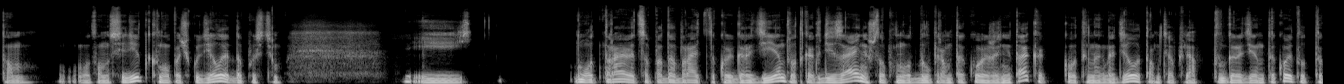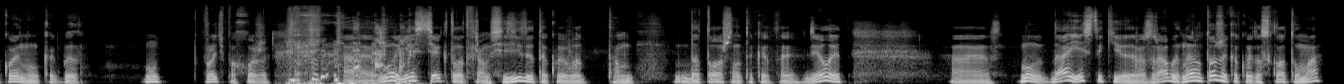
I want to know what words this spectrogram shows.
там, вот он сидит, кнопочку делает, допустим, и ну, вот нравится подобрать такой градиент, вот как в дизайне, чтобы он вот был прям такой же, не так, как вот иногда делают, там тяп-ляп, тут градиент такой, тут такой, ну, как бы, ну, вроде похоже. А, ну, есть те, кто вот прям сидит и такой вот там дотошно так это делает. А, ну, да, есть такие разрабы. Наверное, тоже какой-то склад ума.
